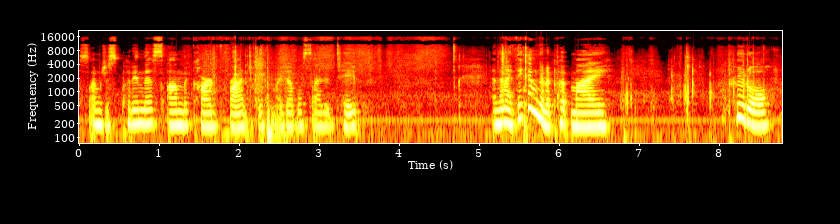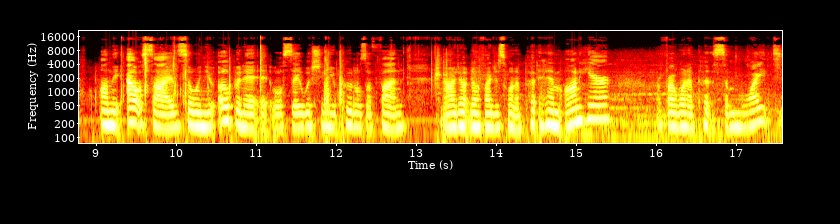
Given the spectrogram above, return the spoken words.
So I'm just putting this on the card front with my double-sided tape. And then I think I'm gonna put my poodle on the outside so when you open it, it will say wishing you poodles of fun. Now I don't know if I just wanna put him on here or if I wanna put some white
